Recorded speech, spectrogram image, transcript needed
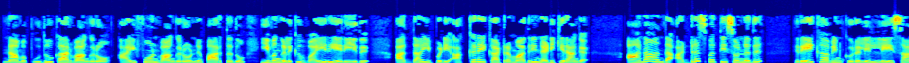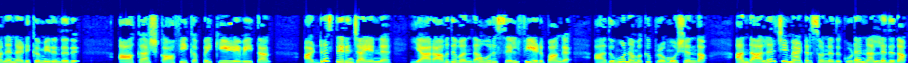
நாம புது கார் வாங்குறோம் ஐபோன் வாங்குறோம்னு பார்த்ததும் இவங்களுக்கு வயிறு எரியுது. அதான் இப்படி அக்கறை காட்டுற மாதிரி நடிக்கிறாங்க. ஆனா அந்த அட்ரஸ் பத்தி சொன்னது? ரேகாவின் குரலில் லேசான நடுக்கம் இருந்தது. ஆகாஷ் காஃபி கப்பை கீழே வைத்தான். அட்ரஸ் தெரிஞ்சா என்ன? யாராவது வந்தா ஒரு செல்ஃபி எடுப்பாங்க. அதுவும் நமக்கு ப்ரொமோஷன் தான். அந்த அலர்ஜி மேட்டர் சொன்னது கூட நல்லதுதான்.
